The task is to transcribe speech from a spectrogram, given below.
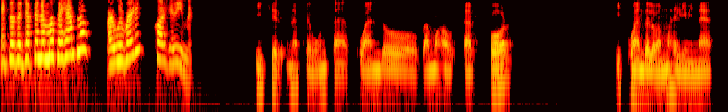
Entonces, ¿ya tenemos ejemplos? Are we ready? Jorge, dime. Teacher, una pregunta. ¿Cuándo vamos a usar for y cuándo lo vamos a eliminar?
